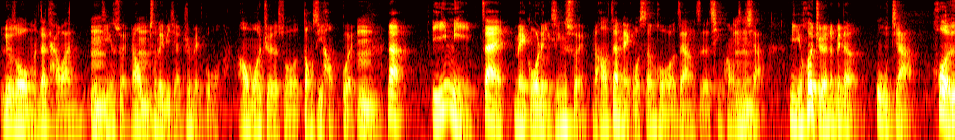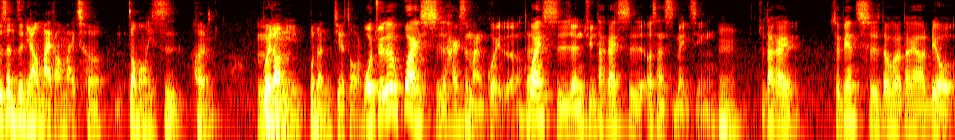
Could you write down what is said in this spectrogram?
例如说我们在台湾领薪水，嗯、然后我们存了一笔钱去美国，嗯、然后我们会觉得说东西很贵。嗯。那以你在美国领薪水，然后在美国生活这样子的情况之下，嗯、你会觉得那边的物价？或者是甚至你要买房买车，这种东西是很贵到你不能接受了。我觉得外食还是蛮贵的，外食人均大概是二三十美金，嗯，就大概随便吃都会大概要六，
